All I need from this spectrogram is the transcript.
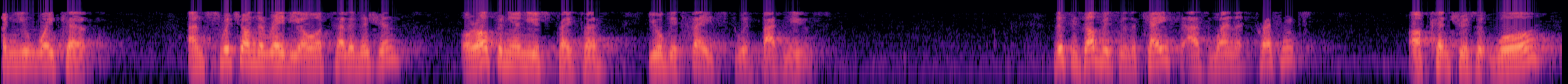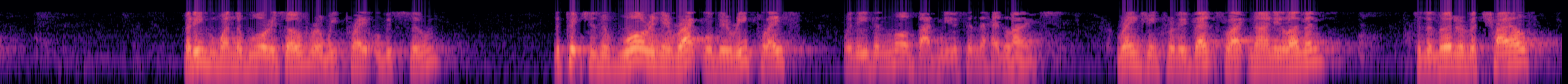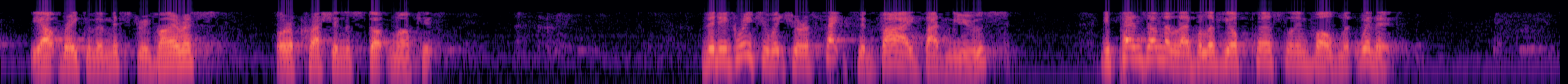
when you wake up and switch on the radio or television or open your newspaper, you'll be faced with bad news. This is obviously the case as when at present our country is at war. But even when the war is over, and we pray it will be soon, the pictures of war in Iraq will be replaced with even more bad news in the headlines, ranging from events like 9 11 to the murder of a child, the outbreak of a mystery virus, or a crash in the stock market. The degree to which you're affected by bad news depends on the level of your personal involvement with it.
